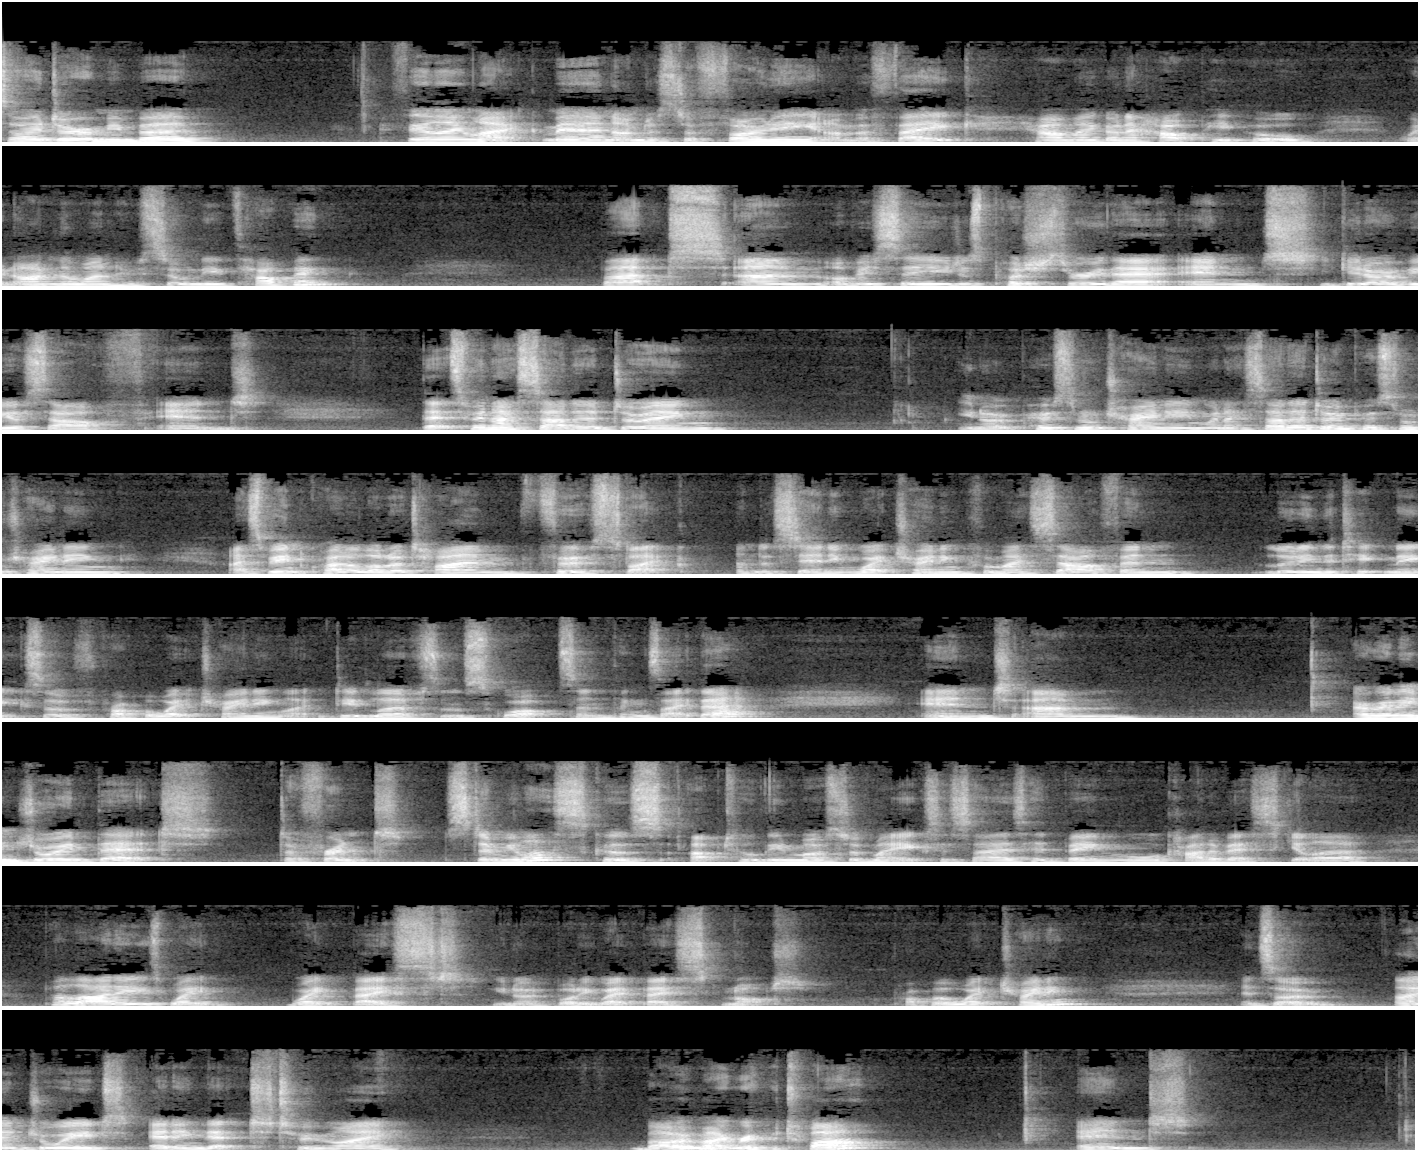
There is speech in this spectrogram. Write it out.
so I do remember feeling like, man, I'm just a phony, I'm a fake. How am I going to help people when I'm the one who still needs helping? But um, obviously, you just push through that and you get over yourself. And that's when I started doing, you know, personal training. When I started doing personal training, I spent quite a lot of time first, like understanding weight training for myself and learning the techniques of proper weight training like deadlifts and squats and things like that. And um, I really enjoyed that different stimulus because up till then most of my exercise had been more cardiovascular Pilates weight weight based you know body weight based not proper weight training. And so I enjoyed adding that to my bow my repertoire. And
